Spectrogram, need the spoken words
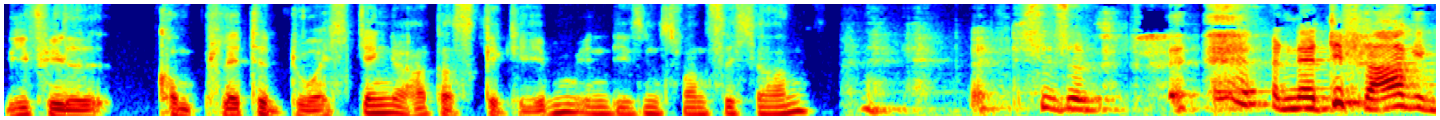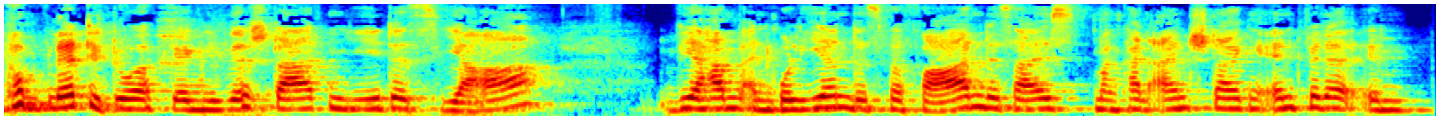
Wie viel komplette Durchgänge hat das gegeben in diesen 20 Jahren? Das ist eine, eine nette Frage, komplette Durchgänge. Wir starten jedes Jahr wir haben ein rollierendes Verfahren, das heißt, man kann einsteigen entweder im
